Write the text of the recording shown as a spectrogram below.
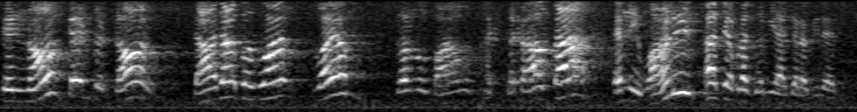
કે નોટ એટ ડોર દાદા ભગવાન સ્વયં ઘરનું ભાવનું ખટખટાવતા એમની વાણી સાથે આપણા ઘરની આગળ આવી રહ્યા છે.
